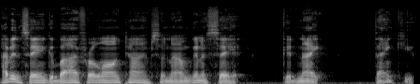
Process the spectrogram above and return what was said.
I've been saying goodbye for a long time, so now I'm going to say it. Good night. Thank you.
